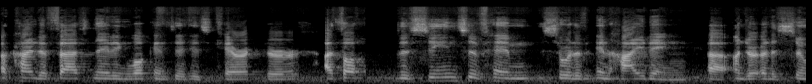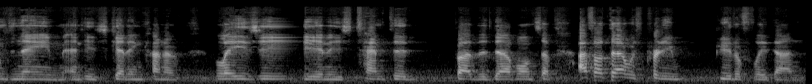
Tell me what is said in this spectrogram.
a kind of fascinating look into his character. I thought the scenes of him sort of in hiding uh, under an assumed name and he's getting kind of lazy and he's tempted by the devil and stuff. I thought that was pretty beautifully done.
